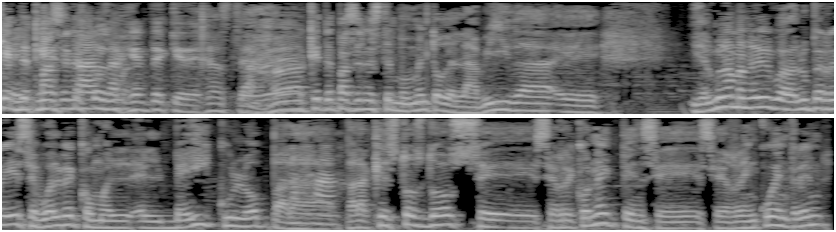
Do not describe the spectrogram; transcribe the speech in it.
¿Qué ¿En te qué pasa en está estos la gente que dejaste? de Ajá, ver? ¿qué te pasa en este momento de la vida? Eh, y de alguna manera el Guadalupe Reyes se vuelve como el, el vehículo para, Ajá. para que estos dos se, se reconecten, se, se reencuentren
